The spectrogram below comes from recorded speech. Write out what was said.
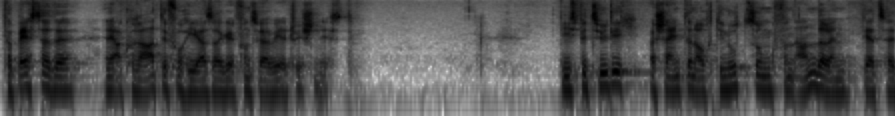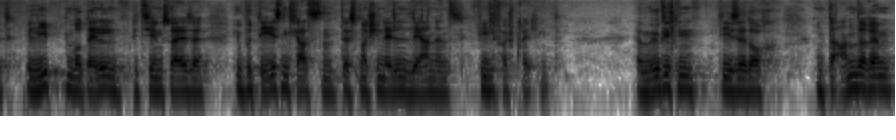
verbesserte, eine akkurate Vorhersage von Survey Attrition ist. Diesbezüglich erscheint dann auch die Nutzung von anderen derzeit beliebten Modellen bzw. Hypothesenklassen des maschinellen Lernens vielversprechend. Ermöglichen diese doch unter anderem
